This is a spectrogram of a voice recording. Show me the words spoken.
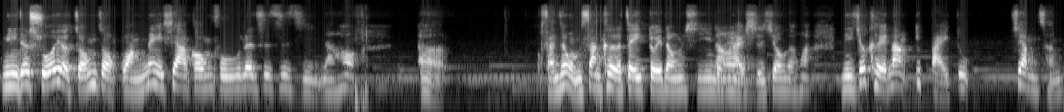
你的所有种种往内下功夫认识自己，然后呃，反正我们上课的这一堆东西，脑海师兄的话，你就可以让一百度降成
